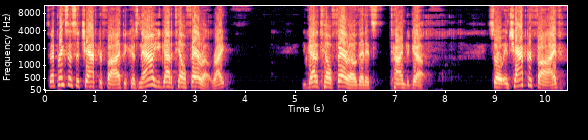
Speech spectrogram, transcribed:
So that brings us to chapter 5 because now you got to tell Pharaoh, right? You've got to tell Pharaoh that it's time to go. So in chapter 5,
